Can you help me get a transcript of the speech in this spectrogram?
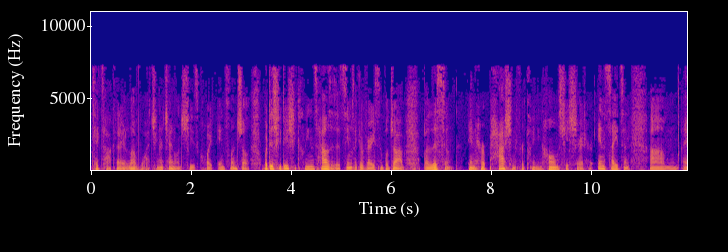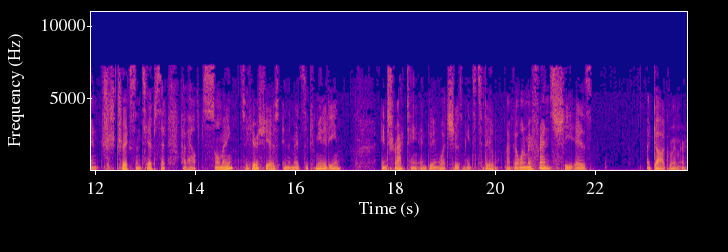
TikTok that I love watching her channel, and she's quite influential. What does she do? She cleans houses. It seems like a very simple job, but listen. In her passion for cleaning homes, she shared her insights and um, and tr- tricks and tips that have helped so many. So here she is in the midst of community, interacting and doing what she was made to do. I've got one of my friends. She is a dog groomer.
